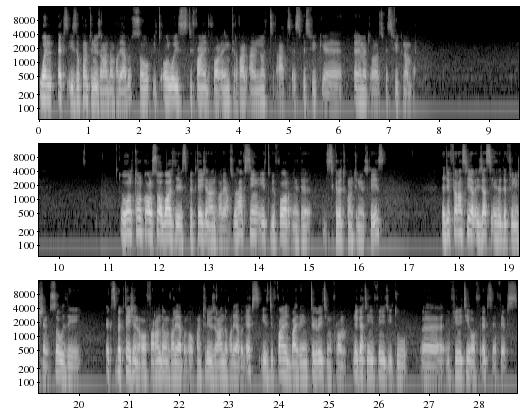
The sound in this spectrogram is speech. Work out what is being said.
when x is a continuous random variable so it's always defined for an interval and not at a specific uh, element or a specific number. We will talk also about the expectation and variance. We have seen it before in the discrete continuous case the difference here is just in the definition. So the expectation of a random variable or continuous random variable x is defined by the integrating from negative infinity to uh, infinity of x fx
